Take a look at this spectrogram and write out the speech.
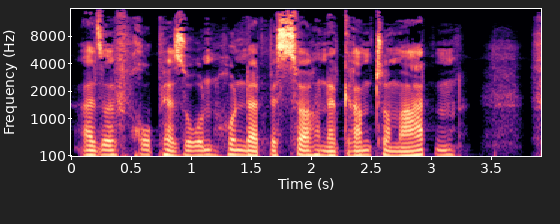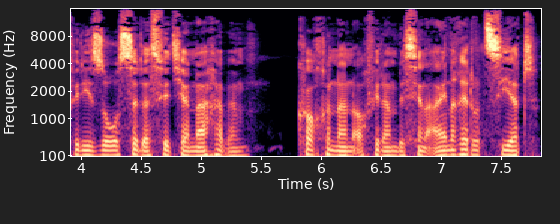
Also pro Person 100 bis 200 Gramm Tomaten für die Soße. Das wird ja nachher beim Kochen dann auch wieder ein bisschen einreduziert.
